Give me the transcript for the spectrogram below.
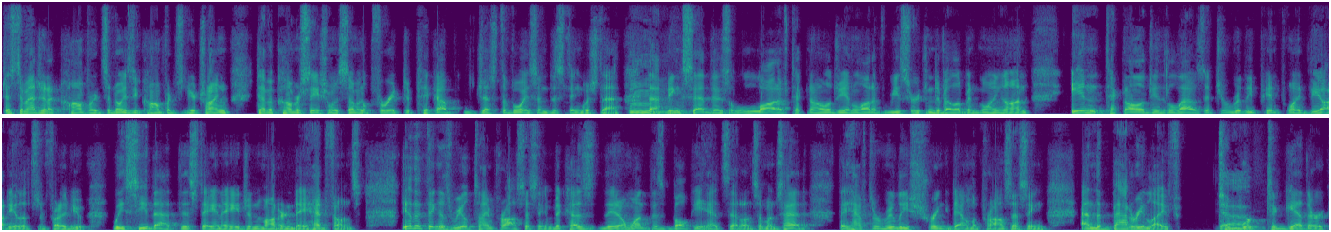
just imagine a conference, a noisy conference, and you're trying to have a conversation with someone for it to pick up just the voice and distinguish that. Mm. That being said, there's a lot of technology and a lot of research and development going on in technology that allows it to really pinpoint the audio that's in front of you. We see that this day and age in modern day headphones. The other thing is real time processing because they don't want this bulky headset on someone's head. They have to really shrink down the processing and the battery life to yeah. work together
